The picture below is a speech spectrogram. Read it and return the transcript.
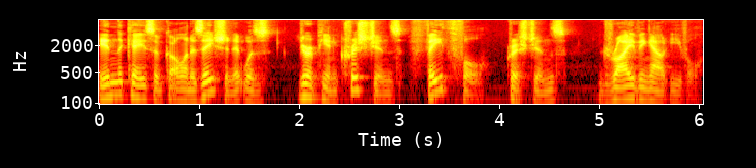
in the case of colonization, it was European Christians, faithful Christians, driving out evil.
